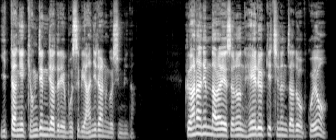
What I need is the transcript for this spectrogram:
이 땅의 경쟁자들의 모습이 아니라는 것입니다. 그 하나님 나라에서는 해를 끼치는 자도 없고요.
